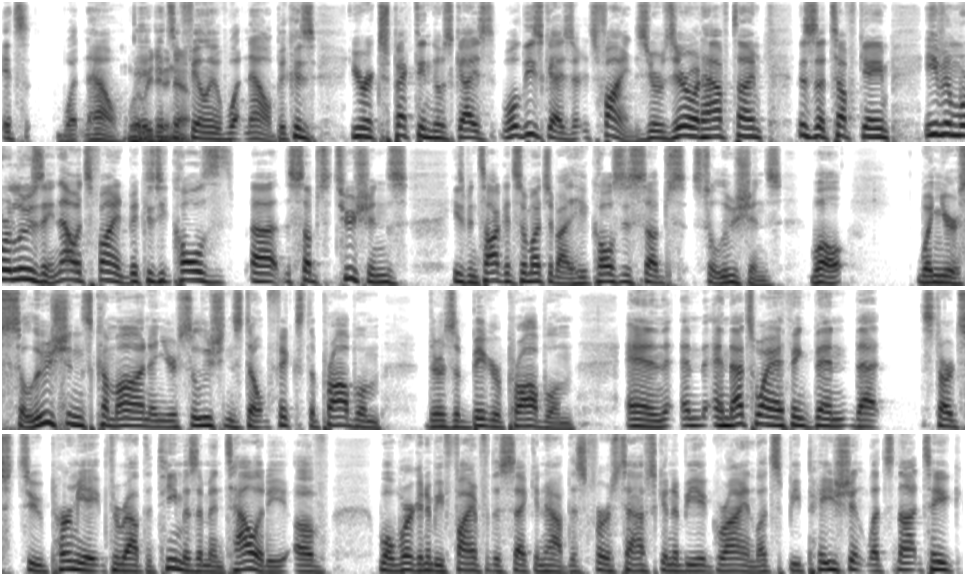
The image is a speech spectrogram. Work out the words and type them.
it's what now? we do it's a feeling of what now because you're expecting those guys. Well, these guys, it's fine. Zero zero at halftime. This is a tough game. Even we're losing. Now it's fine because he calls uh, the substitutions. He's been talking so much about it. He calls his subs solutions. Well, when your solutions come on and your solutions don't fix the problem, there's a bigger problem. And and and that's why I think then that starts to permeate throughout the team as a mentality of, well, we're going to be fine for the second half. This first half's going to be a grind. Let's be patient. Let's not take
